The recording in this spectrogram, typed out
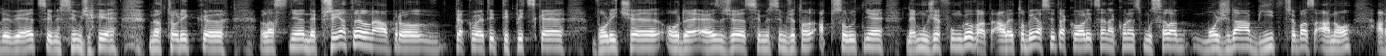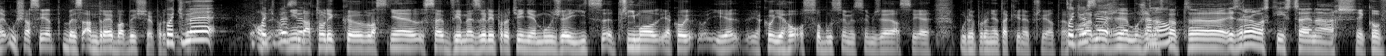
09, si myslím, že je natolik vlastně nepřijatelná pro takové ty typické voliče voliče ODS, že si myslím, že to absolutně nemůže fungovat. Ale to by asi ta koalice nakonec musela možná být třeba z ANO, ale už asi bez Andreje Babiše. Protože... Pojďme On, oni se... natolik eh, vlastně se vymezili proti němu, že jít přímo jako, je, jako jeho osobu si myslím, že asi je, bude pro ně taky nepřijatelné. Ale se... může, může nastat uh, izraelský scénář, jako v,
